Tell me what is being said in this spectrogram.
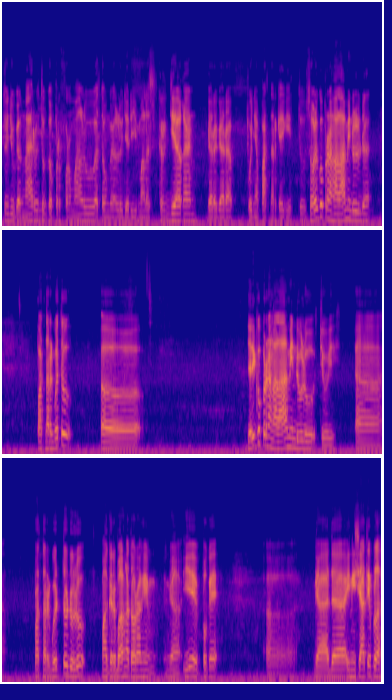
Itu juga ngaruh tuh Iya. ke performa lu atau enggak lu jadi males kerja kan gara-gara punya partner kayak gitu. Soalnya gue pernah ngalamin dulu dah partner gue tuh eh jadi gue pernah ngalamin dulu cuy. Eh partner gue tuh dulu mager banget orang yang nggak iya pokoknya eh nggak ada inisiatif lah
